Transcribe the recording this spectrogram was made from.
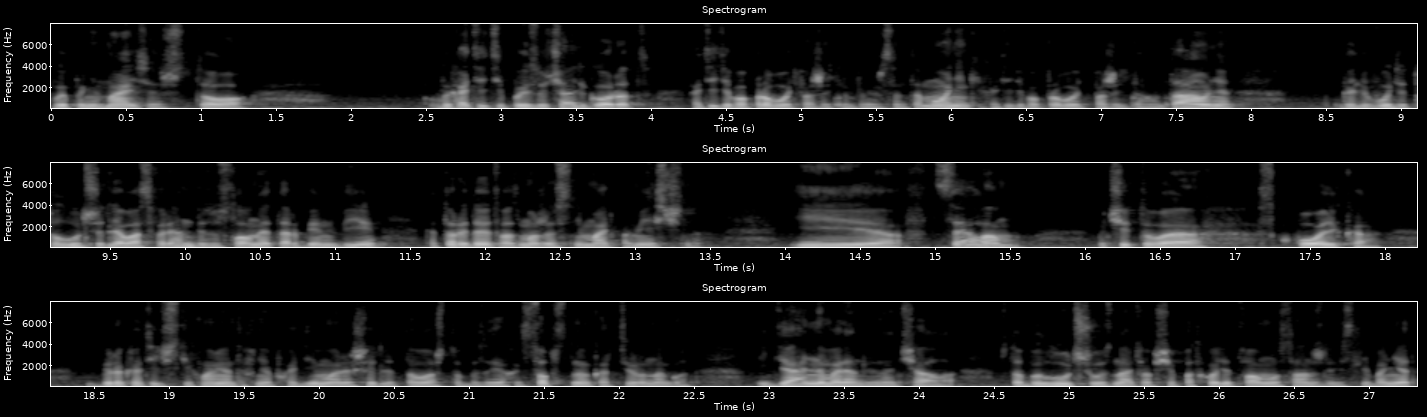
вы понимаете, что вы хотите поизучать город, хотите попробовать пожить, например, в Санта-Монике, хотите попробовать пожить в даунтауне, Голливуде, то лучший для вас вариант, безусловно, это Airbnb, который дает возможность снимать помесячно. И в целом, учитывая, сколько бюрократических моментов необходимо решить для того, чтобы заехать в собственную квартиру на год, идеальный вариант для начала – чтобы лучше узнать, вообще подходит вам Лос-Анджелес, либо нет,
